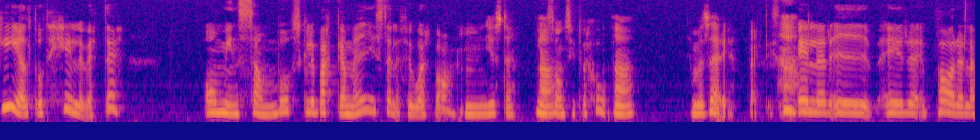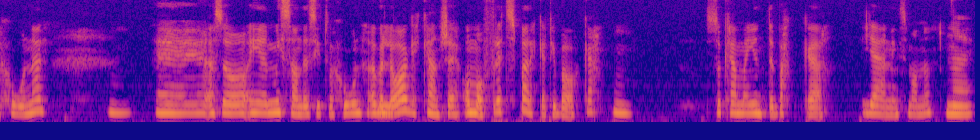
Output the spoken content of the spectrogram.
helt åt helvete om min sambo skulle backa mig istället för vårt barn Mm. Just det. i en Ja. sån situation. Ja. ja, men så är det ju. faktiskt. Eller i, i parrelationer. Eh, alltså i en misshandelssituation överlag kanske. Om offret sparkar tillbaka Mm. så kan man ju inte backa gärningsmannen. Nej.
